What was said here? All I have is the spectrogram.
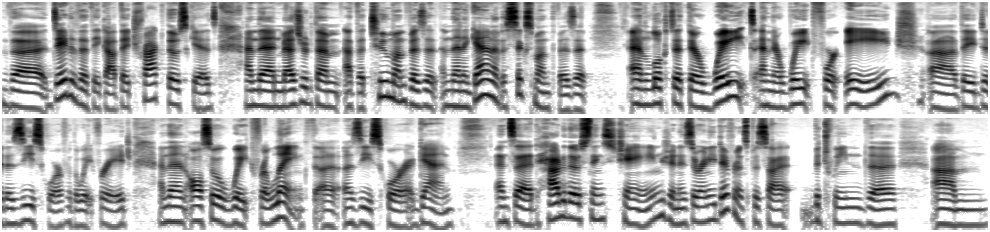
the data that they got, they tracked those kids and then measured them at the two month visit and then again at the six month visit and looked at their weight and their weight for age. Uh, they did a Z score for the weight for age and then also a weight for length, a, a Z score again. And said, how do those things change? And is there any difference besi- between the um,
